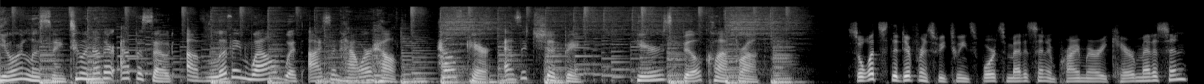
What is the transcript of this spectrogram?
You're listening to another episode of Living Well with Eisenhower Health. Healthcare as it should be. Here's Bill Klaproth. So, what's the difference between sports medicine and primary care medicine?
